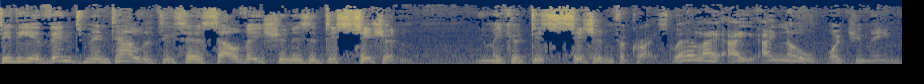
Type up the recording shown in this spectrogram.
see, the event mentality says salvation is a decision. You make your decision for Christ. Well, I, I, I know what you mean.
